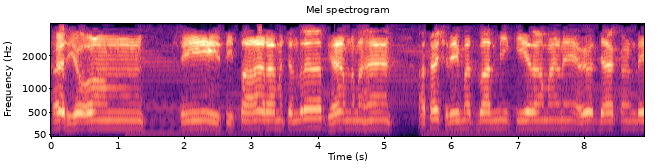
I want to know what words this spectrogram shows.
हरि ओम्। श्रीसीतारामचन्द्राभ्यां नमः। अथ श्रीमद् वाल्मीकि रामायणे अयोध्याखण्डे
